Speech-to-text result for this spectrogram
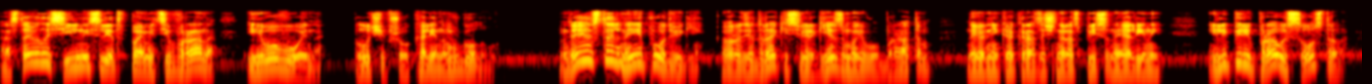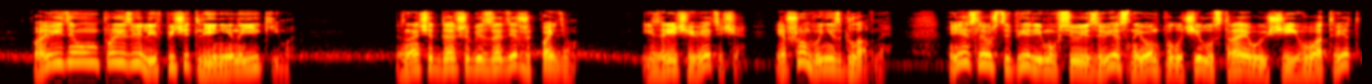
оставила сильный след в памяти Врана и его воина, получившего коленом в голову. Да и остальные подвиги, вроде драки с Вергезом и его братом, наверняка красочно расписанной Алиной, или переправы с острова, по-видимому, произвели впечатление на Якима. Значит, дальше без задержек пойдем. Из речи Вятича Ершон вынес главное. Если уж теперь ему все известно, и он получил устраивающий его ответ,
